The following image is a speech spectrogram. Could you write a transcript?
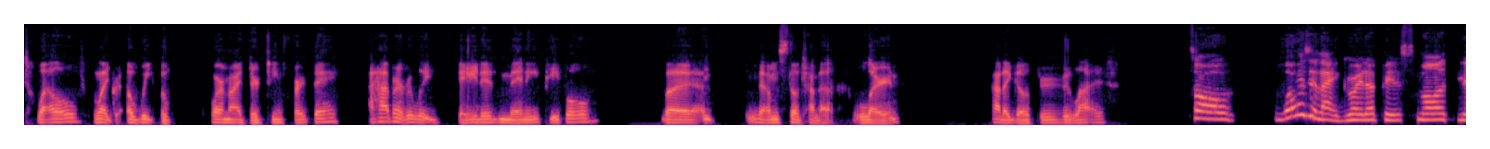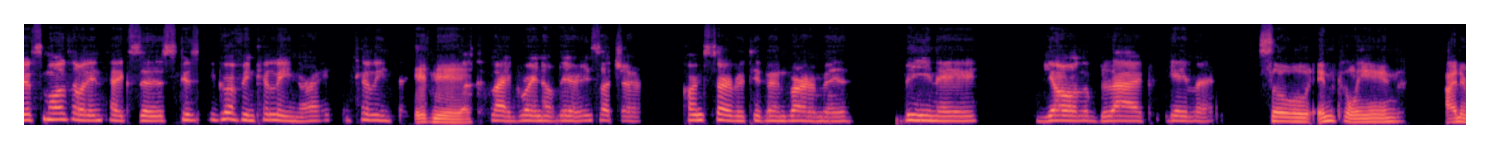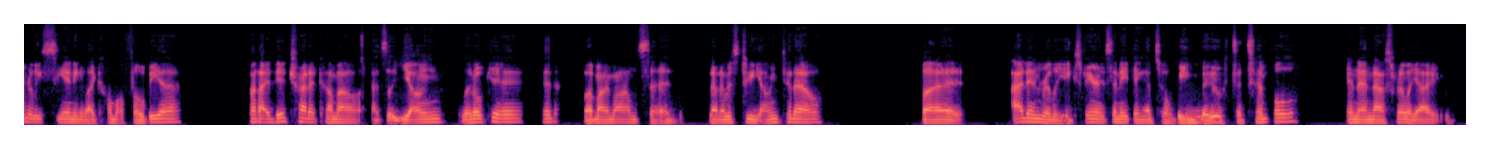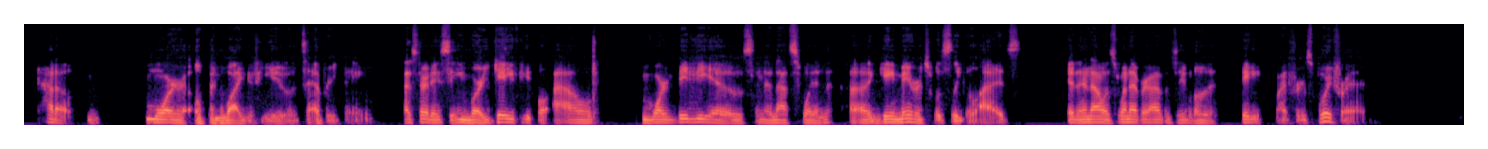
12, like a week before my 13th birthday. I haven't really dated many people, but know, I'm still trying to learn how to go through life. So, what was it like growing up in small, the small town in Texas? Because you grew up in Killeen, right? Killeen, mm-hmm. like growing up there in such a conservative environment, being a young black gay man. So in Killeen, I didn't really see any like homophobia, but I did try to come out as a young little kid. But my mom said that I was too young to know but I didn't really experience anything until we moved to Temple. And then that's really, I had a more open wide view to everything. I started seeing more gay people out, more videos. And then that's when uh, gay marriage was legalized. And then that was whenever I was able to date my first boyfriend.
